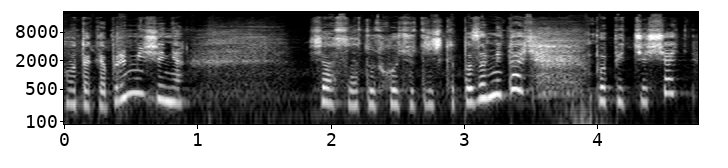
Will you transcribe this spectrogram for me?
отаке приміщення. Зараз я тут хочу трішки позамітати, попідчищати.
